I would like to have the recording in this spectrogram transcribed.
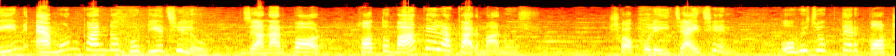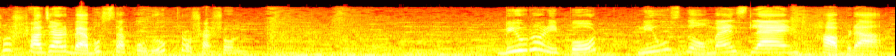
দিন এমন কাণ্ড ঘটিয়েছিল জানার পর হতবাক এলাকার মানুষ। সকলেই চাইছেন অভিযুক্তের কঠোর সাজার ব্যবস্থা করুক প্রশাসন। Bureau report, news no man's land Habra.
